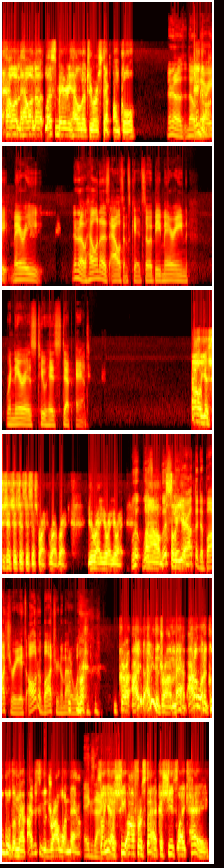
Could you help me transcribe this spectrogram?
Helen Helaena, let's marry Helaena to her step uncle. No, no, no. Aegon. Mary, Mary. No, no. Helaena is Alicent's kid, so it'd be marrying Rhaenyra's to his step aunt. Oh yes, yes, yes, yes, yes, yes. Right, right, right. You're right. You're right. You're right. Let, let's Um, let's so, figure yeah. out the debauchery. It's all debauchery, no matter what. Right. Girl, I, I need to draw a map. I don't want to Google the map. I just need to draw one now. exactly. So yeah, she offers that because she's like, "Hey,"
